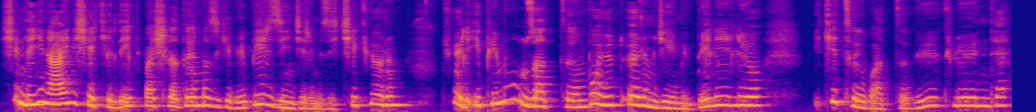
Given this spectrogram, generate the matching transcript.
Şimdi yine aynı şekilde ilk başladığımız gibi bir zincirimizi çekiyorum. Şöyle ipimi uzattığım boyut örümceğimi belirliyor. İki tığ battı büyüklüğünde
